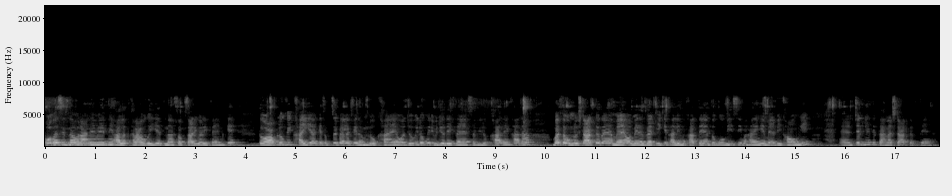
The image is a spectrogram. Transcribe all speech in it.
और बस इतना बनाने में इतनी हालत ख़राब हो गई है, इतना सब साड़ी वाड़ी पहन के। तो आप लोग भी खाइए आके सबसे पहले, फिर हम लोग खाएँ। और जो भी लोग मेरी वीडियो देख रहे हैं, सभी लोग खा लें खाना। बस अब हम लोग स्टार्ट कर रहे हैं। मैं और मेरे हस्बैंड एक ही थाली में खाते हैं तो वो भी इसी में खाएँगे, मैं भी खाऊँगी। एंड चलिए फिर खाना स्टार्ट करते हैं।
